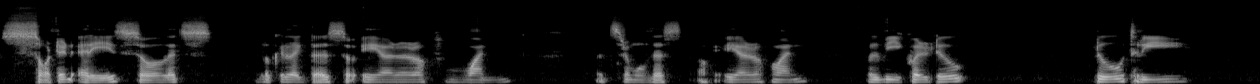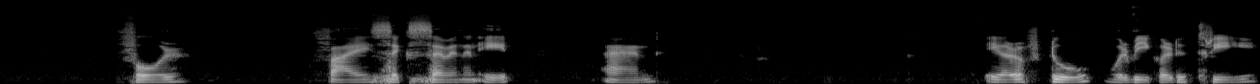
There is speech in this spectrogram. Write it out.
sorted arrays. So let's look at it like this. So ARR of 1 let's remove this. Okay ARR of 1 will be equal to 2 3 4 5 6 7 and 8 and AR of 2 will be equal to 3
